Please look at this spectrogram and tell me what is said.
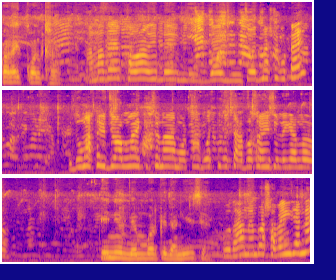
পাড়ায় কল খারাপ। আমাদের খাওয়া চোদ্দ মাসটা গোটাই। দু মাস থেকে জল নাই কিছু নাই মোটর বসতে বসতে বছর হয়ে চলে গেল। এই নিয়ে মেম্বারকে জানিয়েছে প্রধান মেম্বার সবাই জানে।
